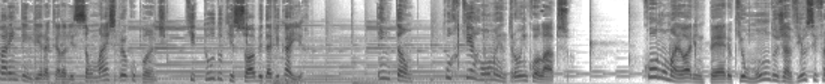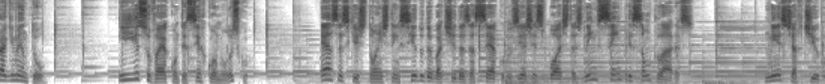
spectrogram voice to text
Para entender aquela lição mais preocupante, que tudo que sobe deve cair. Então, por que Roma entrou em colapso? Como o maior império que o mundo já viu se fragmentou. E isso vai acontecer conosco? Essas questões têm sido debatidas há séculos e as respostas nem sempre são claras. Neste artigo,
